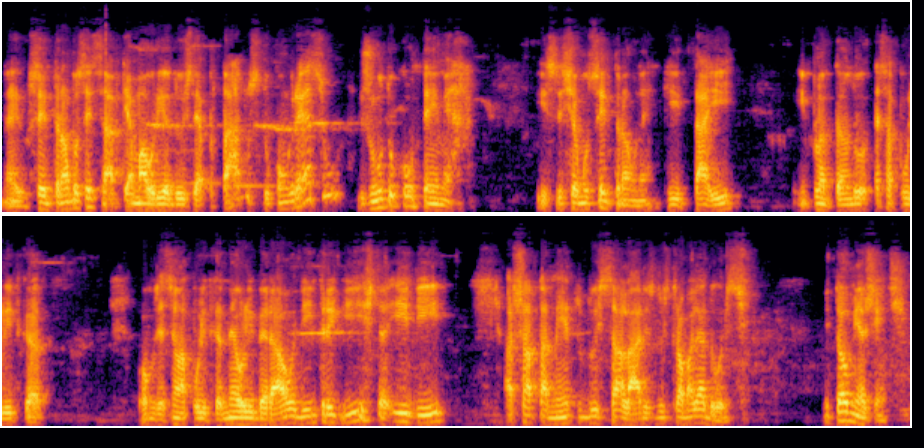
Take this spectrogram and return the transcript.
né? O Centrão, vocês sabem que é a maioria dos deputados do Congresso, junto com o Temer. Isso se chama o Centrão, né? que está aí implantando essa política, vamos dizer assim, uma política neoliberal de entreguista e de achatamento dos salários dos trabalhadores. Então, minha gente,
